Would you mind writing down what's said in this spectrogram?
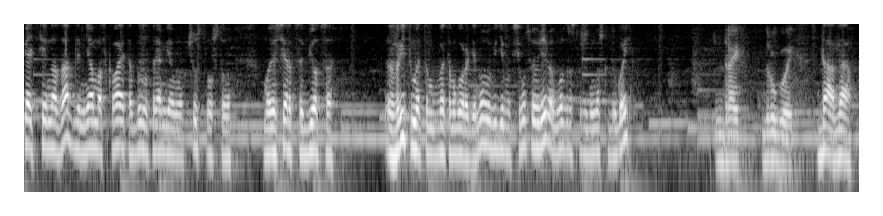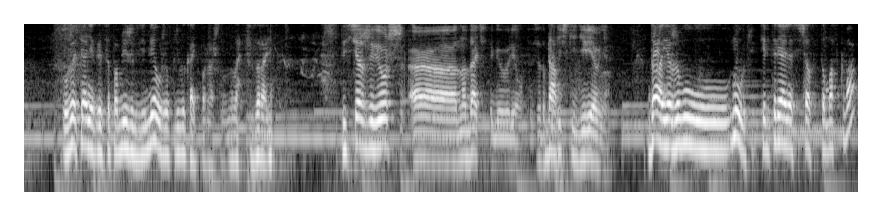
5-7 назад для меня Москва это было прям, я вот чувствовал, что мое сердце бьется в ритм этом, в этом городе. Но, видимо, всему свое время возраст уже немножко другой. Драйв другой. Да, да. Уже тянет, говорится, поближе к земле, уже привыкать пора, что называется, заранее. Ты сейчас живешь э, на даче, ты говорил. То есть это да. практически деревня. Да, я живу, ну, территориально сейчас это Москва,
